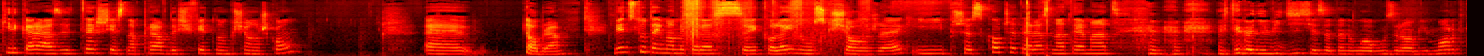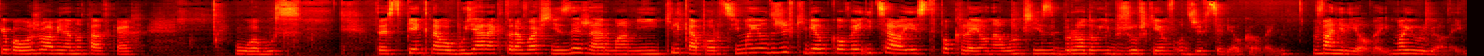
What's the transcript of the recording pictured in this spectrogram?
kilka razy, też jest naprawdę świetną książką. Dobra, więc tutaj mamy teraz kolejną z książek i przeskoczę teraz na temat. Tego nie widzicie, co ten łobuz robi. Mordkę położyła mi na notatkach. Łobuz. To jest piękna łobuziara, która właśnie zeżarła mi kilka porcji mojej odżywki białkowej i cała jest poklejona łącznie z brodą i brzuszkiem w odżywce białkowej. Waniliowej, mojej ulubionej.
